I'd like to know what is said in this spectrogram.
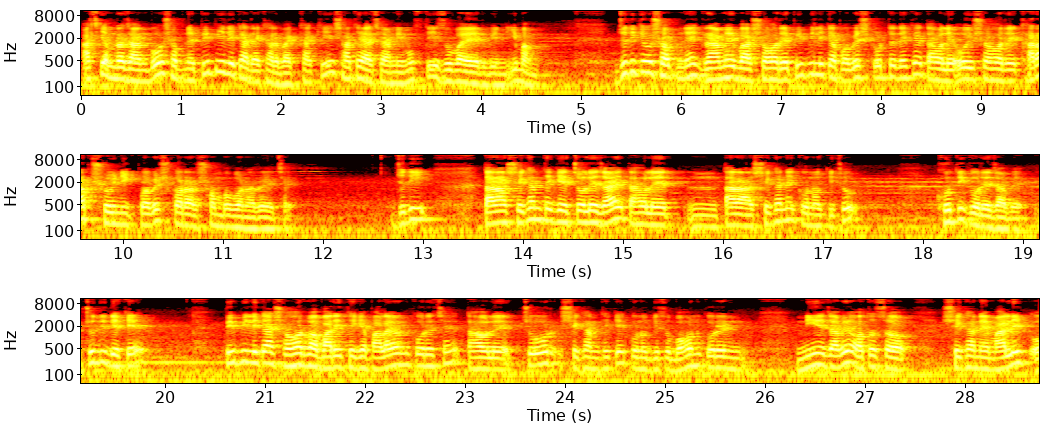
আজকে আমরা জানব স্বপ্নে পিপিলিকা দেখার ব্যাখ্যা কি? সাথে আছে আমি মুফতি জুবাইর বিন ইমাম। যদি কেউ স্বপ্নে গ্রামে বা শহরে পিপিলিকা প্রবেশ করতে দেখে, তাহলে ওই শহরে খারাপ সৈনিক প্রবেশ করার সম্ভাবনা রয়েছে। যদি তারা সেখান থেকে চলে যায়, তাহলে তারা সেখানে কোনো কিছু ক্ষতি করে যাবে। যদি দেখে পিপিলিকা শহর বা বাড়ি থেকে পালায়ন করেছে, তাহলে চোর সেখান থেকে কোনো কিছু বহন করে নিয়ে যাবে, অথচ সেখানে মালিক ও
